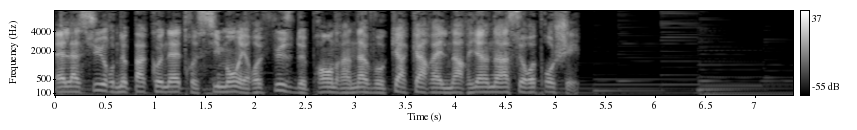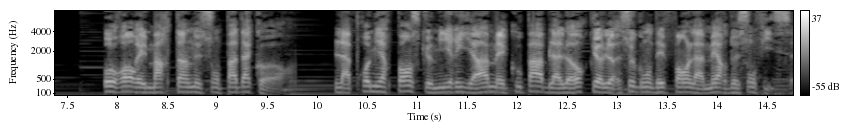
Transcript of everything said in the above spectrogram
Elle assure ne pas connaître Simon et refuse de prendre un avocat car elle n'a rien à se reprocher. Aurore et Martin ne sont pas d'accord. La première pense que Myriam est coupable alors que le second défend la mère de son fils.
